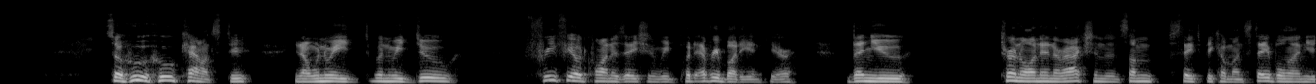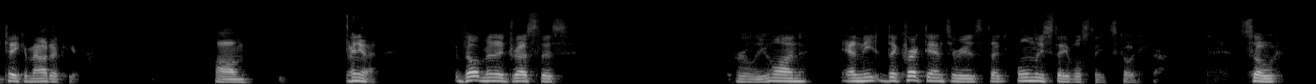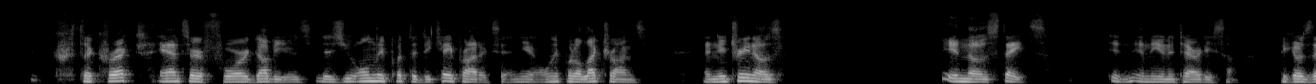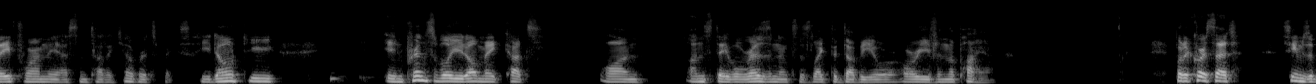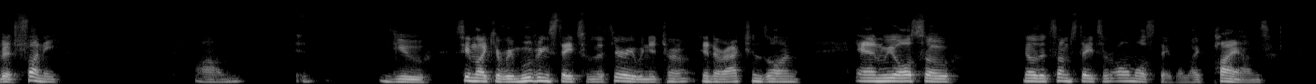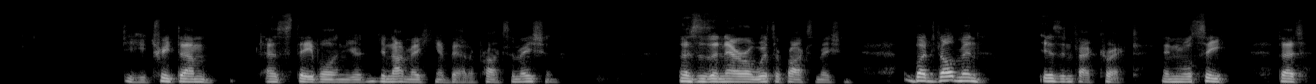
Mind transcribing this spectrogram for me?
So who who counts? Do you know when we when we do free field quantization, we'd put everybody in here. Then you turn on interactions and some states become unstable and you take them out of here. Um, anyway, Veltman addressed this early on. And the, the correct answer is that only stable states go here. So the correct answer for W's is you only put the decay products in, you only put electrons and neutrinos in those states in, in the unitarity sum because they form the asymptotic Hilbert space. You don't, you, in principle, you don't make cuts on unstable resonances like the W or, or even the pion. But of course, that seems a bit funny. Um, you seem like you're removing states from the theory when you turn interactions on. And we also know that some states are almost stable, like pions. You treat them as stable and you're, you're not making a bad approximation. This is a narrow width approximation. But Veltman is in fact correct. And we'll see that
